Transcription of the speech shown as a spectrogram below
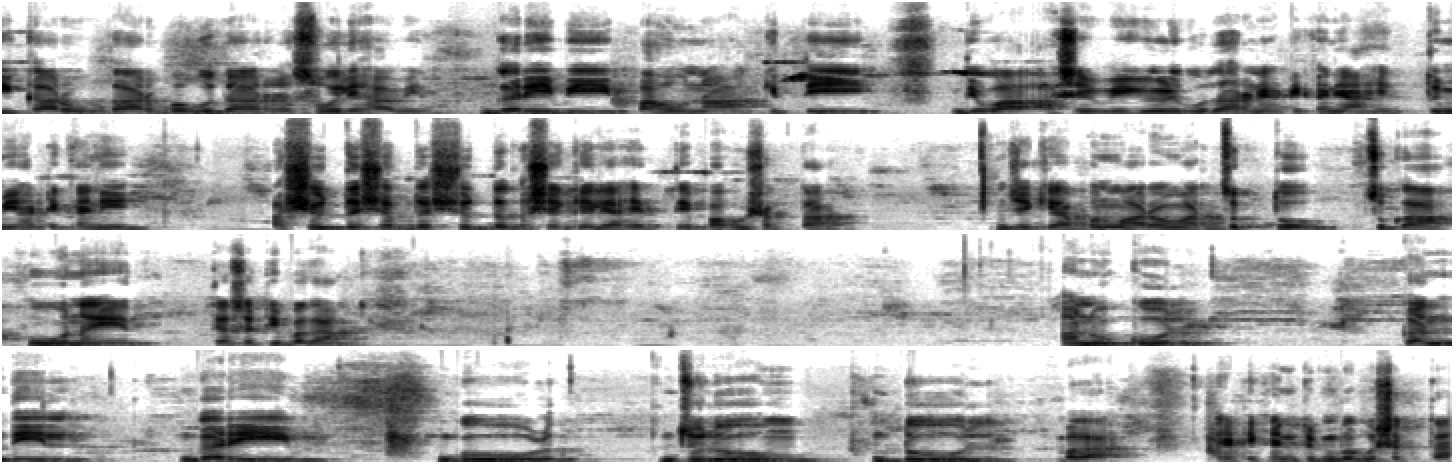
इकार उकार बहुधा रस्व लिहावेत. गरिबी पाहुणा किती दिवा असे वेगवेगळे उदाहरण या ठिकाणी आहेत. तुम्ही ह्या ठिकाणी अशुद्ध शब्द शुद्ध कसे केले आहेत ते पाहू शकता. जे की आपण वारंवार चुकतो चुका होऊ नयेत त्यासाठी बघा. अनुकूल कंदील गरीब गूळ जुलूम डूल बघा या ठिकाणी तुम्ही बघू शकता.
